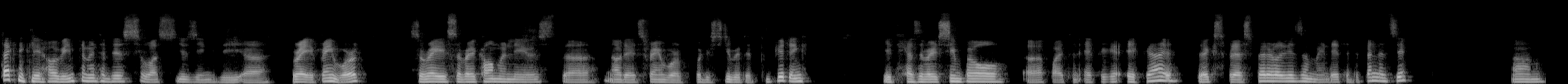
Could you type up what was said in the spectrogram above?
technically how we implemented this was using the uh, Ray framework. So Ray is a very commonly used uh, nowadays framework for distributed computing. It has a very simple uh, Python API, to express parallelism and data dependency. Um,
